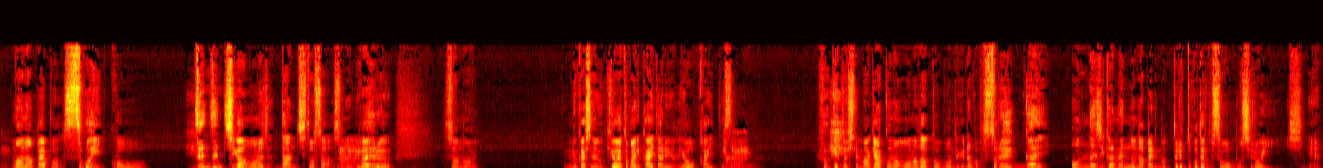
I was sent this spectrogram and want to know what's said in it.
うん。まあなんかやっぱすごいこう、全然違うものじゃん、団地とさ、そのうん。いわゆる、その、昔の浮世絵とかに書いてあるような妖怪ってさ、うん。風景として真逆のものだと思うんだけど、なんかそれが同じ画面の中に載ってるってことがすごい面白いしね。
